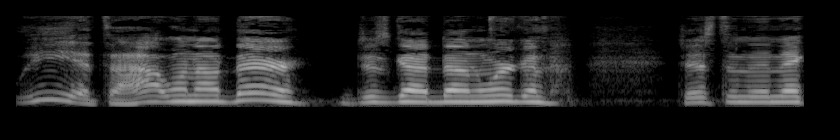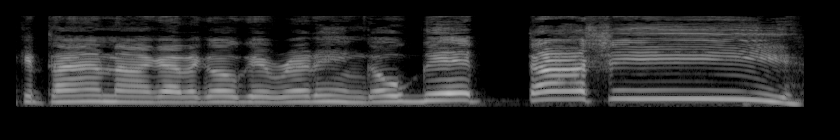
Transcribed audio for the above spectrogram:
Wee, it's a hot one out there. Just got done working. Just in the nick of time. Now I gotta go get ready and go get Dashi.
